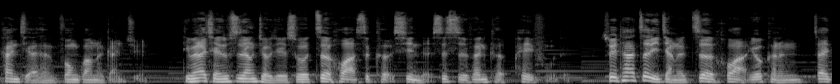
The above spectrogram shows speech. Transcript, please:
看起来很风光的感觉。提摩太前书四章九节说：“这话是可信的，是十分可佩服的。”所以他这里讲的这话，有可能在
